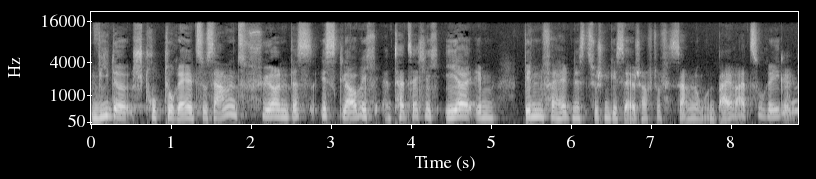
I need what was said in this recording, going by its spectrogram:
wieder strukturell zusammenzuführen, das ist, glaube ich, tatsächlich eher im Binnenverhältnis zwischen Gesellschafterversammlung und Beirat zu regeln.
